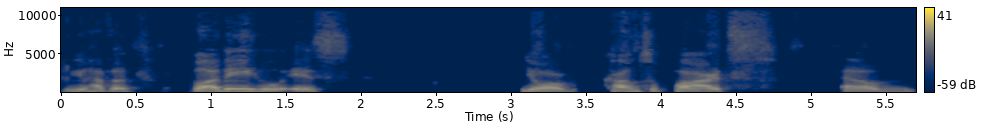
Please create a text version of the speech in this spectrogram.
you have a buddy who is your counterparts um,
